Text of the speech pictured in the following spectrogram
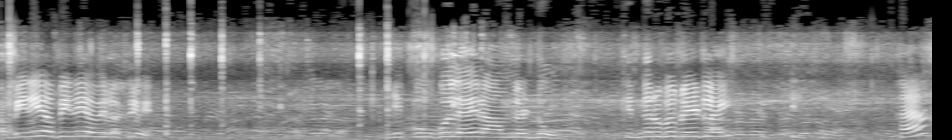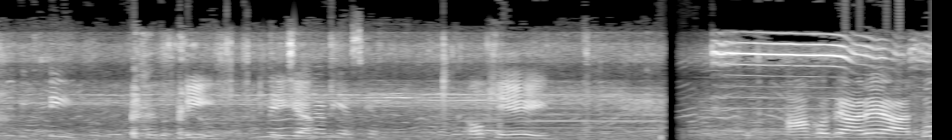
अभी नहीं अभी नहीं, अभी रख ले। ये कुकुल है, राम लड्डू। कितने रुपए प्लेट लाई? हैं? फिफ्टी फिफ्टी ठीक है। भी इसके अंदर। ओके आँखों से आ रहे हैं आँसू।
